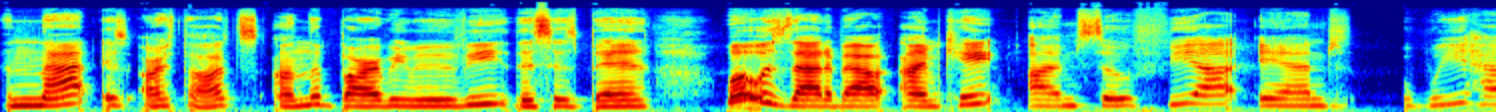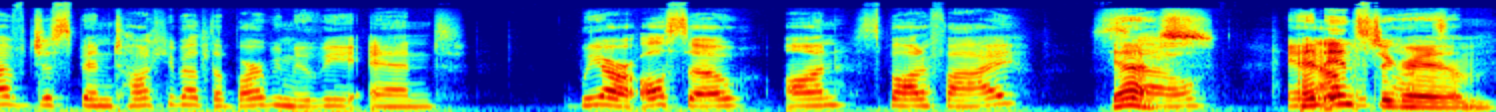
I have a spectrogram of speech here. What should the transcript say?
And that is our thoughts on the Barbie movie. This has been What Was That About? I'm Kate. I'm Sophia, and we have just been talking about the Barbie movie, and we are also on Spotify. Yes. So, And, Apple Instagram. Pods-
